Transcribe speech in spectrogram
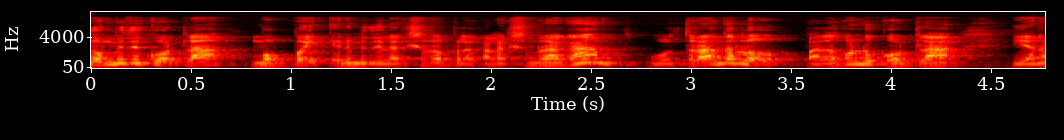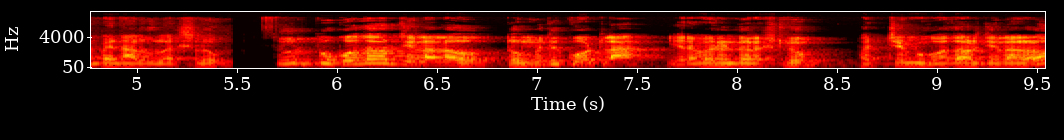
తొమ్మిది కోట్ల ముప్పై ఎనిమిది లక్షల రూపాయల కలెక్షన్ రాగా ఉత్తరాంధ్రలో పదకొండు కోట్ల ఎనభై నాలుగు లక్షలు తూర్పు గోదావరి జిల్లాలో తొమ్మిది కోట్ల ఇరవై రెండు లక్షలు పశ్చిమ గోదావరి జిల్లాలో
